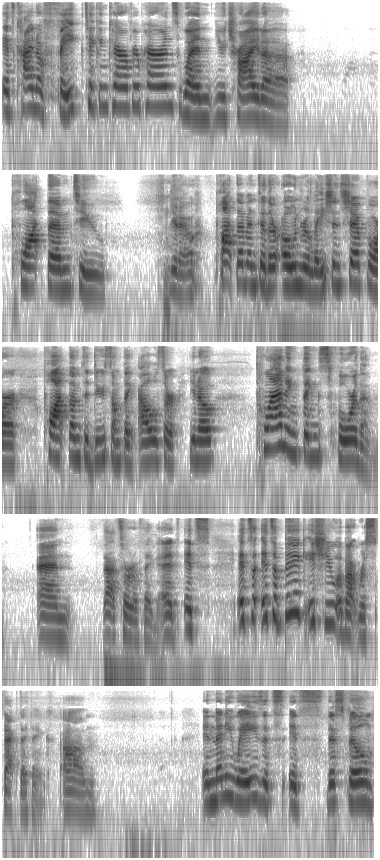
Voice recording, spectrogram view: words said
it's kind of fake taking care of your parents when you try to plot them to you know plot them into their own relationship or plot them to do something else or you know planning things for them. And that sort of thing. It, it's it's it's a big issue about respect. I think. Um, in many ways, it's it's this film,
